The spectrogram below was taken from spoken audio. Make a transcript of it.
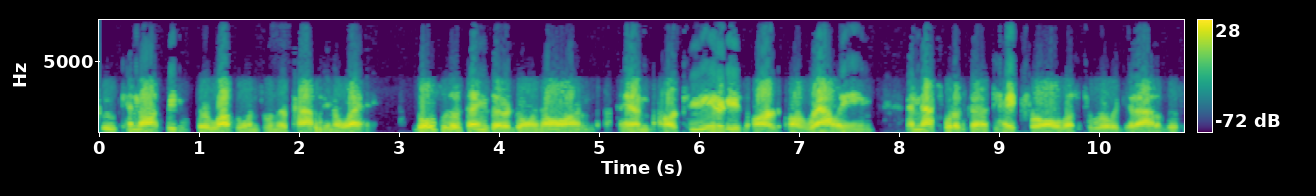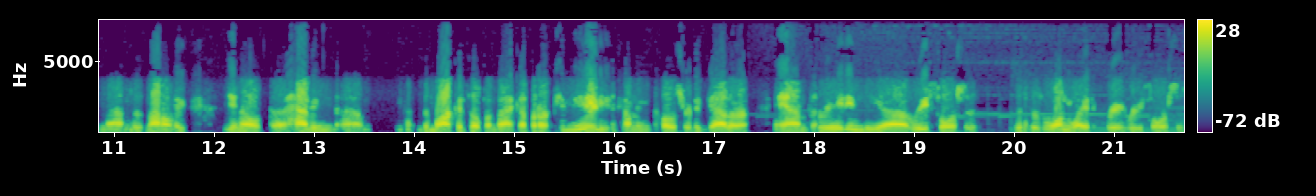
who cannot be with their loved ones when they're passing away. Those are the things that are going on, and our communities are, are rallying, and that's what it's going to take for all of us to really get out of this mess. Is not only, you know, uh, having um, the markets open back up, but our communities coming closer together and creating the uh, resources. This is one way to create resources.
